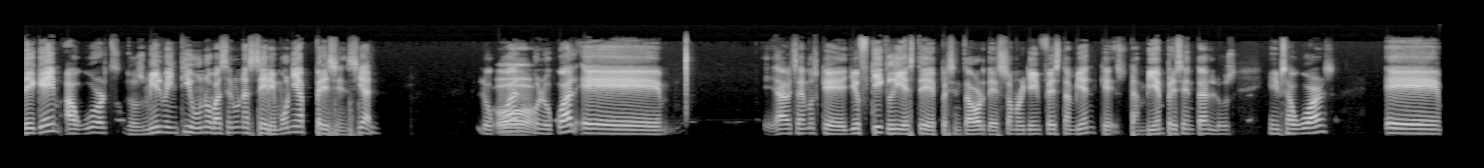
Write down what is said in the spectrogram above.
The Game Awards 2021 va a ser una ceremonia presencial. Lo cual, oh. Con lo cual, eh, ya sabemos que Jeff Kigley, este presentador de Summer Game Fest también, que también presenta los Games Awards, eh,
